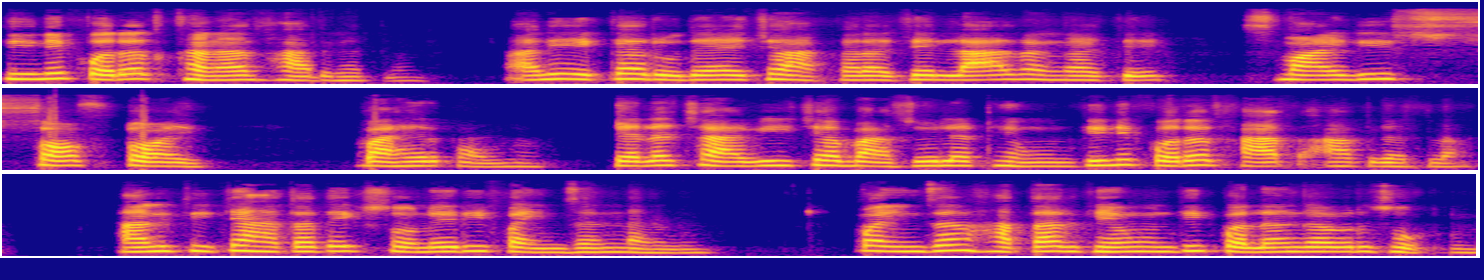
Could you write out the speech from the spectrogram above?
तिने परत खणात हात घातला. आणि एका हृदयाच्या आकाराचे लाल रंगाचे स्माइली सॉफ्ट टॉय बाहेर काढलं. त्याला चावीच्या बाजूला ठेवून तिने परत हात आत घातला आणि तिच्या हातात एक सोनेरी पैंजण लागली. पैंजण हातात घेऊन ती पलंगावर झोपली.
